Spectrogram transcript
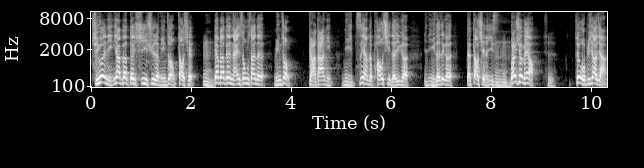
请问你要不要跟信义区的民众道歉？嗯，要不要跟南松山的民众表达你你这样的抛弃的一个你的这个？的道歉的意思？完全没有，是，所以我必须要讲，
